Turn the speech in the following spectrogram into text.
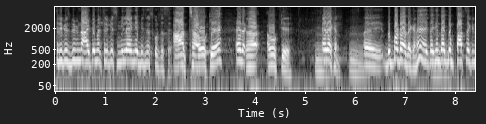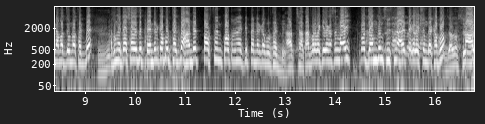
থ্রি পিস বিভিন্ন আইটেমের থ্রি পিস মিলাই নিয়ে বিজনেস করতেছে। আচ্ছা ওকে ওকে এই দেখেন এই দুপাটা দেখেন হ্যাঁ? এটা কিন্তু একদম পাঁচ রেখে নামার জন্য থাকবে। এবং এটার সাথে যে প্যান্টের কাপড় থাকবে হান্ড্রেড পার্সেন্ট কটনের একটি প্যান্টের কাপড় থাকবে। আচ্ছা তারপরে ভাই কি দেখাচ্ছেন ভাই? জমজম আরেকটা কালেকশন দেখাবো। আর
